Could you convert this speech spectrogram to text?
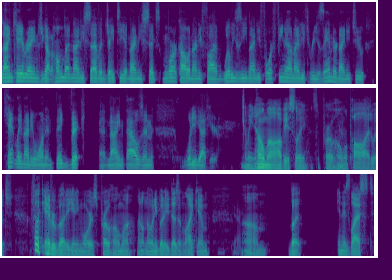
9K range, you got Homa at 97, JT at 96, Morikawa 95, Willie Z 94, Finau 93, Xander 92, Cantlay 91, and Big Vic at 9,000. What do you got here? I mean, Homa, obviously. It's a pro Homa pod, which I feel like everybody anymore is pro Homa. I don't know anybody who doesn't like him. Yeah. Um, but in his last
